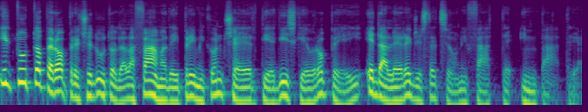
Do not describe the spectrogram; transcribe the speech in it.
il tutto però preceduto dalla fama dei primi concerti e dischi europei e dalle registrazioni fatte in patria.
